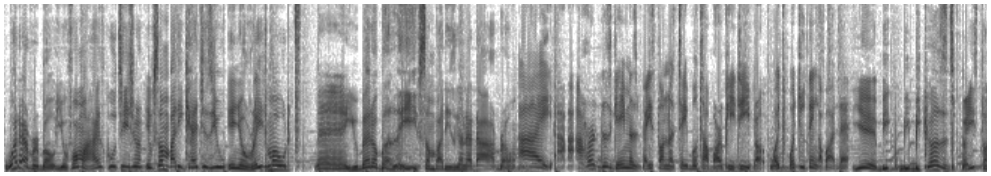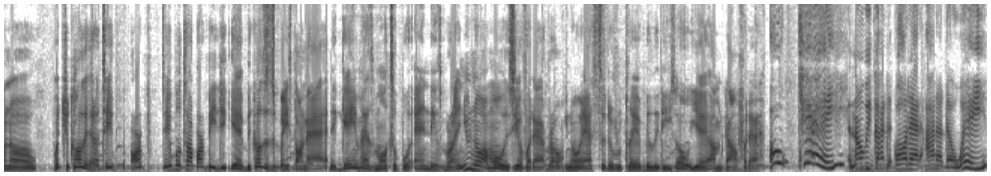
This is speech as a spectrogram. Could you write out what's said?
whatever, bro. Your former high school teacher, if somebody catches you in your rage mode, man, you better believe somebody's gonna die, bro. I I heard this game is based on a tabletop RPG, bro. What what you think about that? Yeah, be, be, because it's based on a what you call it a tape R, tabletop RPG. Yeah, because it's based on that. The game has multiple endings, bro. And you know I'm always here for that, bro. You know, as to the replayability. So yeah, I'm down for that. Oh, Okay, now we got all that out of the way.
